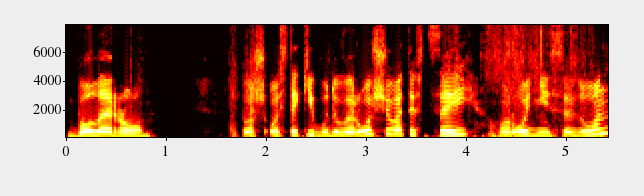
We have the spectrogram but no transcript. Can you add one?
Болеро. Тож, ось такі буду вирощувати в цей городній сезон.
